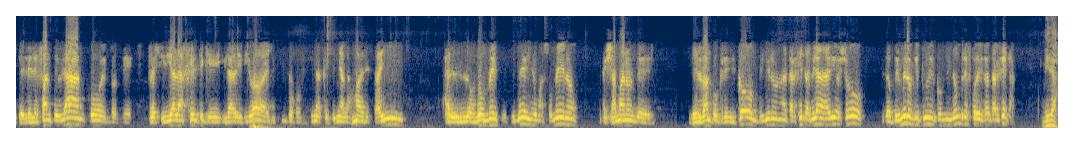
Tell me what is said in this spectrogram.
del Elefante Blanco, en donde residía la gente que y la derivaba de distintas oficinas que tenían las madres ahí. A los dos meses y medio más o menos me llamaron de, del Banco Credicom, me dieron una tarjeta. Mirá, Darío, yo lo primero que tuve con mi nombre fue esa tarjeta. Mira.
